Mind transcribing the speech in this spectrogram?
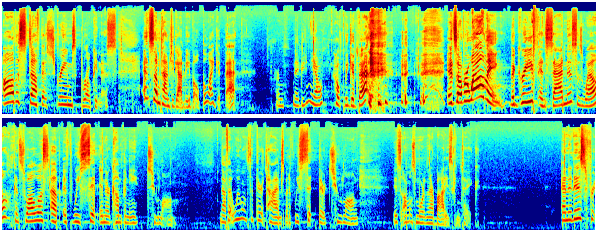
all the stuff that screams brokenness. And sometimes you got to be vocal. I get that. Or maybe, you know, hopefully get that. it's overwhelming. The grief and sadness as well can swallow us up if we sit in their company too long. Now, that we won't sit there at times, but if we sit there too long, it's almost more than our bodies can take. And it is, for,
